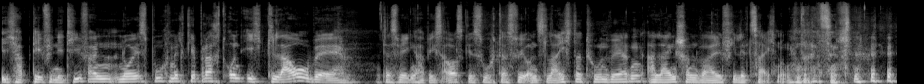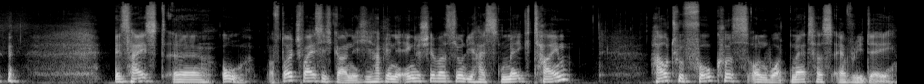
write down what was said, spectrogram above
Ich habe definitiv ein neues Buch mitgebracht und ich glaube, deswegen habe ich es ausgesucht, dass wir uns leichter tun werden, allein schon, weil viele Zeichnungen drin sind. es heißt, äh, oh, auf Deutsch weiß ich gar nicht, ich habe hier eine englische Version, die heißt Make Time, How to Focus on What Matters Every Day.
